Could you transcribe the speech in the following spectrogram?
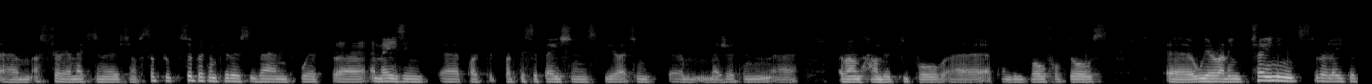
um, Australia next generation of super, supercomputers event with uh, amazing part participations. We are actually um, measured in around 100 people attending both of those. Uh, we are running trainings related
